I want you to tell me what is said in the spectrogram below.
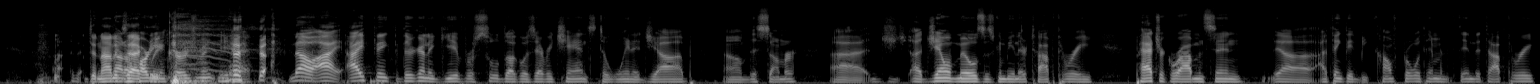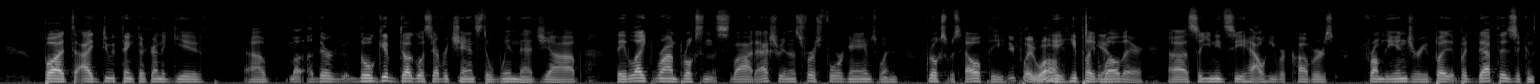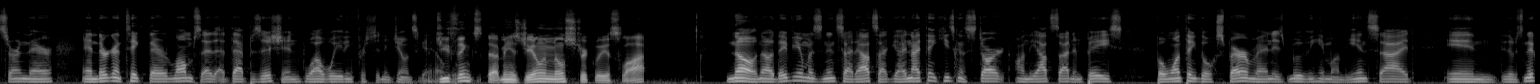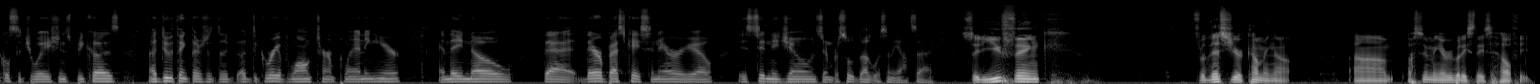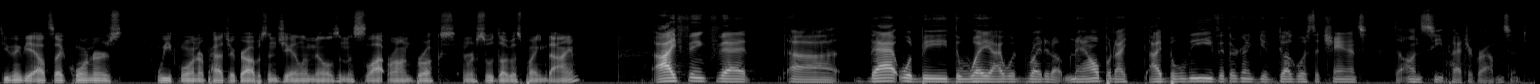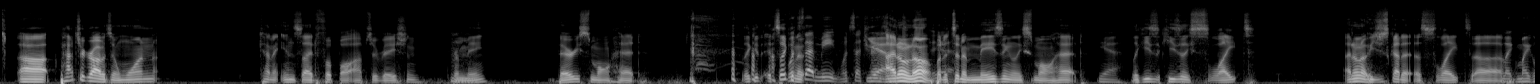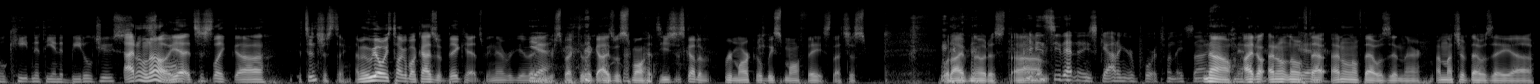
did not, Not a hearty encouragement. yeah. No, I, I think that they're going to give Rasul Douglas every chance to win a job um, this summer. Uh, J- uh, Jalen Mills is going to be in their top three. Patrick Robinson, uh, I think they'd be comfortable with him in, in the top three. But I do think they're going to give uh, they're, they'll give Douglas every chance to win that job. They like Ron Brooks in the slot. Actually, in those first four games when Brooks was healthy, He played well. he, he played Yeah. well there. Uh, so you need to see how he recovers from the injury. But but depth is a concern there, and they're going to take their lumps at, at that position while waiting for Sidney Jones to get healthy. Do you think? I mean, is Jalen Mills strictly a slot? No, no, they view him as an inside outside guy, and I think he's going to start on the outside and base. But one thing they'll experiment is moving him on the inside in those nickel situations because I do think there's a, de- a degree of long term planning here, and they know that their best case scenario is Sidney Jones and Rasul Douglas on the outside. So do you think for this year coming up, um, assuming everybody stays healthy, do you think the outside corners week one are Patrick Robinson, Jalen Mills, and the slot Ron Brooks and Rasul Douglas playing dime? I think that uh, that would be the way I would write it up now, but I I believe that they're going to give Douglas a chance to unseat Patrick Robinson. Uh, Patrick Robinson, one kind of inside football observation from Mhm. me. Very small head. like it, it's like What's an, that mean? What's that? Yeah. I don't know, but Yeah. it's an amazingly small head. Yeah. Like he's he's a slight. I don't know. He's just got a, a slight. Uh, Like Michael Keaton at the end of Beetlejuice. I don't know. small? Yeah, it's just like uh, it's interesting. I mean, we always talk about guys with big heads. We never give Yeah. any respect to the guys with small heads. He's just got a remarkably small face. That's just what I've noticed. I Um, didn't see that in any scouting reports when they signed. no, him. I don't. I don't know if that. I don't know if that was in there. I'm not sure if that was a uh,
